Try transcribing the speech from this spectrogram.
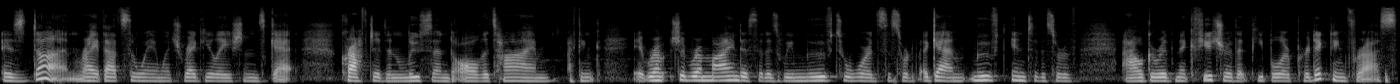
is done right? That's the way in which regulations get crafted and loosened all the time. I think it re- should remind us that as we move towards the sort of again moved into the sort of algorithmic future that people are predicting for us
